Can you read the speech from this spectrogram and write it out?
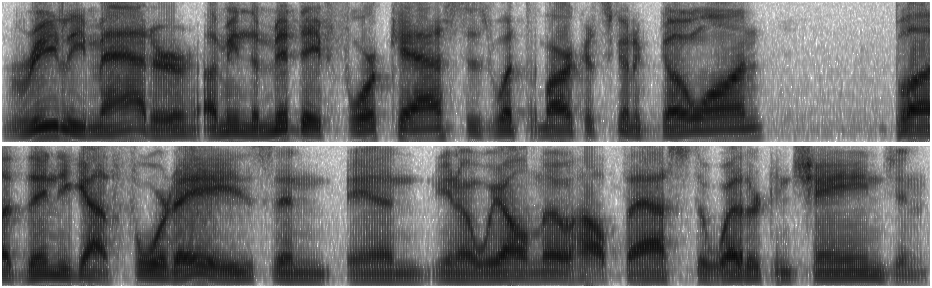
really matter. I mean, the midday forecast is what the market's going to go on, but then you got four days, and and you know we all know how fast the weather can change, and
